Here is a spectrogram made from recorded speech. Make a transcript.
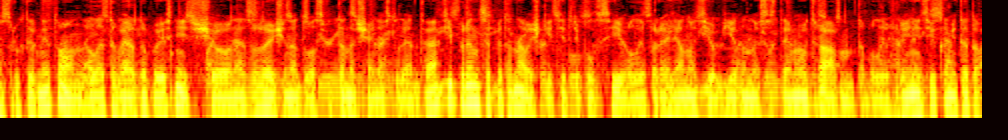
конструктивний тон, але твердо поясніть, що незважаючи на досвід та навчання студента, ті принципи та навички TCCC були переглянуті об'єднаною системою травм та були прийняті комітетом.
